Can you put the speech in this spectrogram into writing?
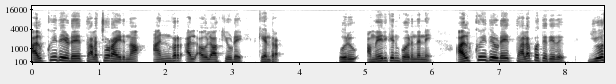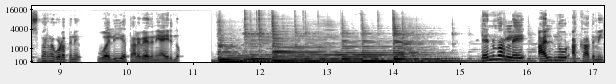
അൽഖ്വയ്ദയുടെ തലച്ചോറായിരുന്ന അൻവർ അൽ ഔലാക്കിയുടെ കേന്ദ്രം. ഒരു അമേരിക്കൻ പൗരൻ തന്നെ അൽഖ്വയ്ദയുടെ തലപ്പത്തെത്തിയത് യു എസ് ഭരണകൂടത്തിന് വലിയ തലവേദനയായിരുന്നു. ഡെൻവറിലെ അൽ നൂർ അക്കാദമി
